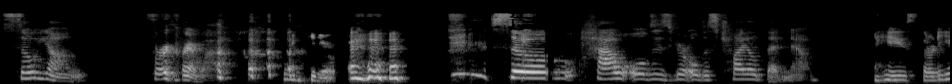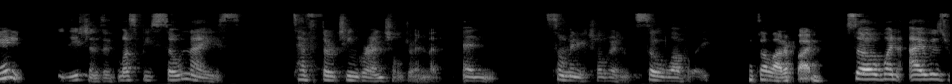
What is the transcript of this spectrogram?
so young for a grandma. Thank you. so, how old is your oldest child then now? He's 38. Congratulations. It must be so nice to have 13 grandchildren and so many children. So lovely. It's a lot of fun. So when I was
